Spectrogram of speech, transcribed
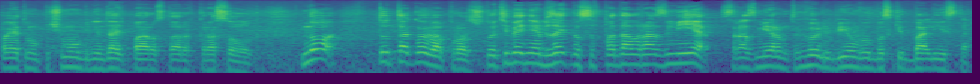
поэтому почему бы не дать пару старых кроссовок. Но тут такой вопрос, что у тебя не обязательно совпадал размер с размером твоего любимого баскетболиста.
